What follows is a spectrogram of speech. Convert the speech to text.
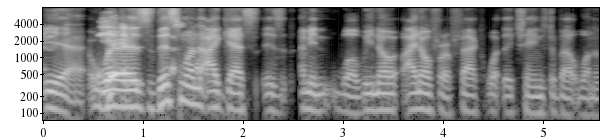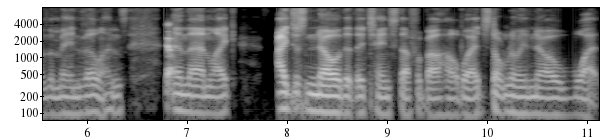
yeah. Whereas this one, I guess, is I mean, well, we know I know for a fact what they changed about one of the main villains, Yep. and then like I just know that they changed stuff about Hellboy. I just don't really know what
